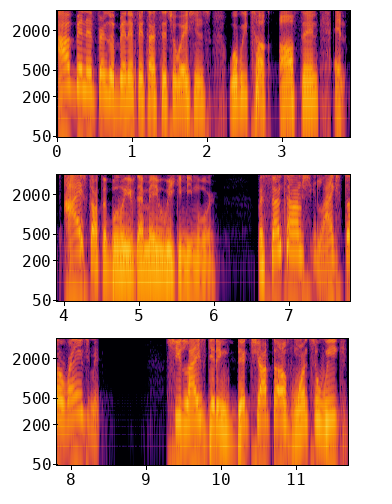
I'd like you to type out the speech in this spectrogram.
I've been in friends with benefits type situations where we talk often, and I start to believe that maybe we can be more. But sometimes she likes the arrangement. She likes getting dick chopped off once a week.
